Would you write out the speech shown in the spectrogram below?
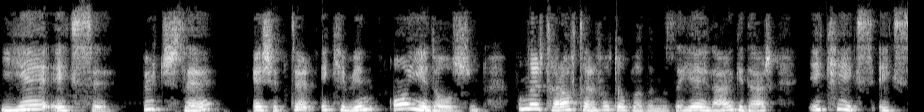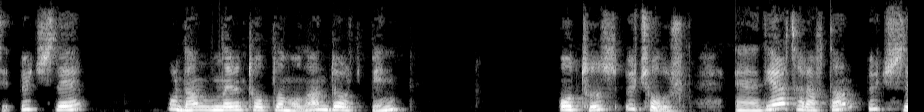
y eksi 3z eşittir 2017 olsun. Bunları taraf tarafa topladığımızda y'ler gider. 2x eksi 3z buradan bunların toplamı olan 4033 olur. Ee, diğer taraftan 3z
